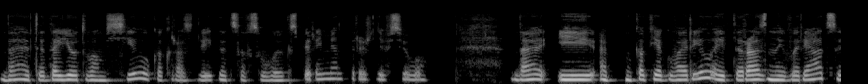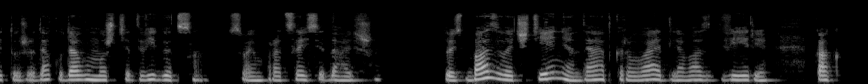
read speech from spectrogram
да, это дает вам силу как раз двигаться в свой эксперимент прежде всего да, и, как я говорила, это разные вариации тоже, да, куда вы можете двигаться в своем процессе дальше. То есть базовое чтение, да, открывает для вас двери как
